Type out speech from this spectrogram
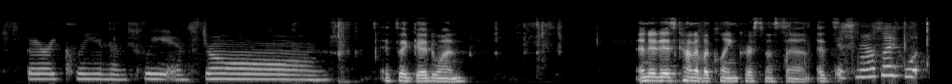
It's very clean and sweet and strong. It's a good one. And it is kind of a clean Christmas scent. It's It smells like what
